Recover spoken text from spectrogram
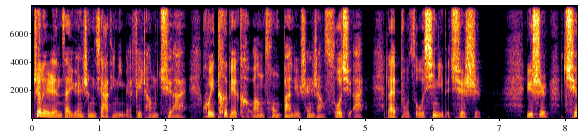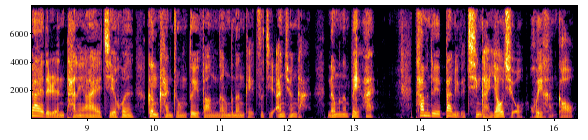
这类人在原生家庭里面非常缺爱，会特别渴望从伴侣身上索取爱，来补足心理的缺失。于是，缺爱的人谈恋爱、结婚更看重对方能不能给自己安全感，能不能被爱。他们对伴侣的情感要求会很高。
